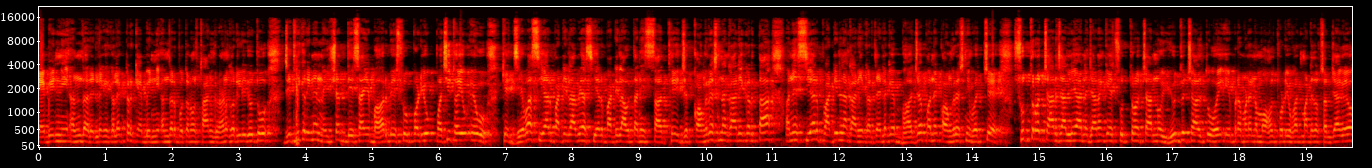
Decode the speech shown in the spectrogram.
કેબિનની અંદર એટલે કે કલેક્ટર કેબિનની અંદર પોતાનું સ્થાન ગ્રહણ કરી લીધું હતું. જેથી કરીને નૈશદ દેસાઈએ બહાર બેસવું પડ્યું. પછી થયું એવું કે જેવા સી આર પાટીલ આવ્યા, સી આર પાટીલ આવતાની સાથે જ કોંગ્રેસના કાર્યકર્તા અને સી આર પાટીલના કાર્યકર્તા, એટલે કે ભાજપ અને કોંગ્રેસની વચ્ચે સૂત્રોચ્ચાર ચાલ્યા અને જાણે કે સૂત્રોચ્ચારનું યુદ્ધ ચાલતું હોય એ પ્રમાણેનો માહોલ થોડી વખત માટે તો સર્જા ગયો.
